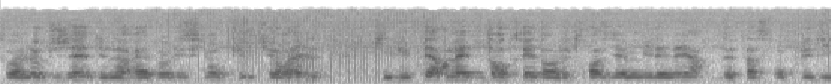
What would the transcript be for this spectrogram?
soit l'objet d'une révolution culturelle qui lui permette d'entrer dans le troisième millénaire de façon plus digne.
